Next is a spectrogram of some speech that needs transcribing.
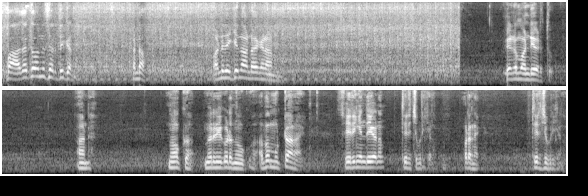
അപ്പോൾ അതൊക്കെ ഒന്ന് ശ്രദ്ധിക്കണം. കണ്ടോ? വണ്ടി നിൽക്കുന്ന കണ്ടോ എങ്ങനെയാണ്? വീണ്ടും വണ്ടി എടുത്തു. ആണ് നോക്കുക. മെറുകി കൂടെ നോക്കുക. അപ്പം മുട്ടാറായി. സ്റ്റിയറിംഗ് എന്ത് ചെയ്യണം? തിരിച്ചു പിടിക്കണം. ഉടനെ. തിരിച്ചു പിടിക്കണം.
